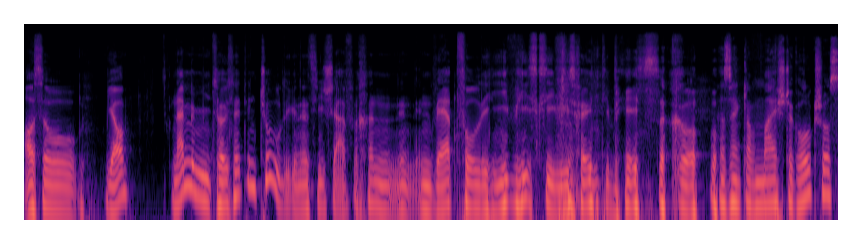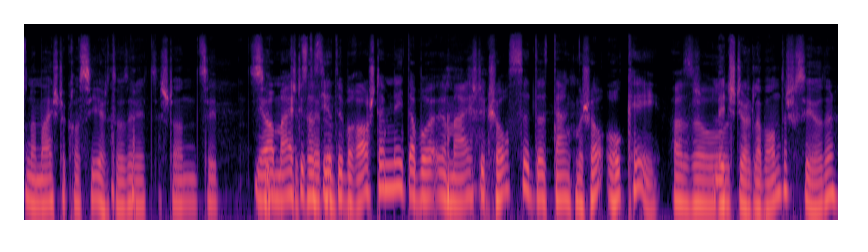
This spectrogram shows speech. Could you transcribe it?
Also ja, Nein, wir müssen uns nicht entschuldigen. Es war einfach ein, ein, wertvoller Hinweis, gewesen, wie es könnte besser kommen. Also, haben, glaube am meisten Goal geschossen und am meisten kassiert, oder? Jetzt stand seit ja, am meisten kassiert überrascht einem nicht, aber am meisten geschossen, da denkt man schon, okay. Also, Letztes Jahr, glaube ich, anders gewesen, oder?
